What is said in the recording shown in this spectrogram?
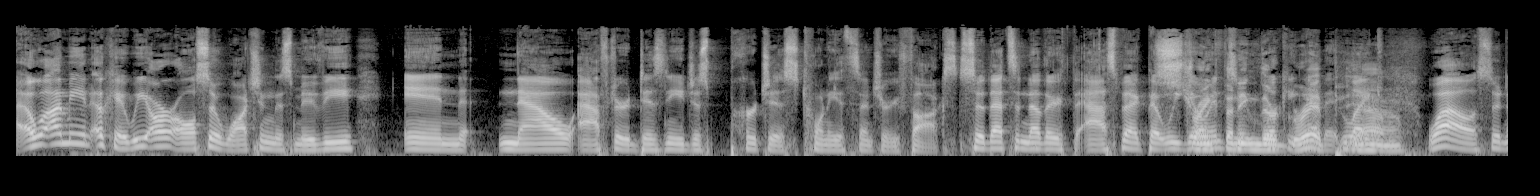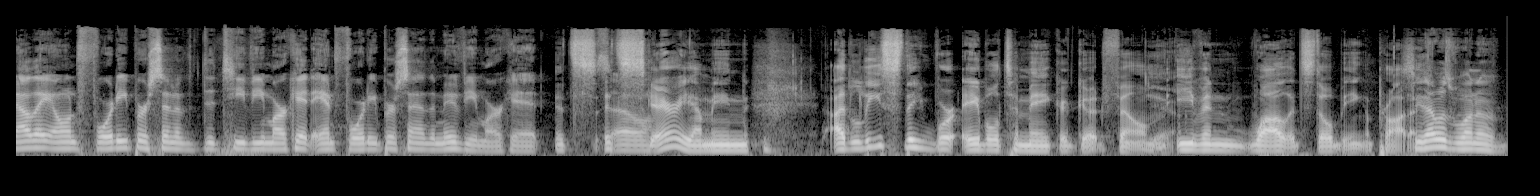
well, I mean, okay, we are also watching this movie in now after Disney just purchased 20th Century Fox. So that's another th- aspect that we go into their looking grip, at it. Like, yeah. wow, so now they own 40% of the TV market and 40% of the movie market. It's it's scary. I mean, at least they were able to make a good film, even while it's still being a product. See, that was one of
